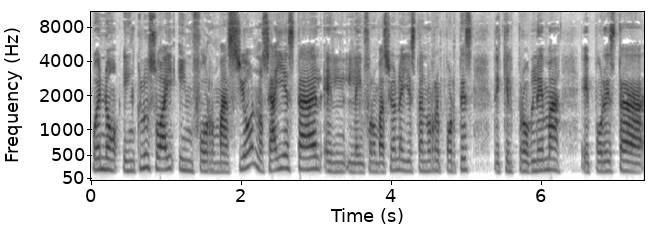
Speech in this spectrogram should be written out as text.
bueno, incluso hay información, o sea, ahí está la información, ahí están los reportes de que el problema eh, por esta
